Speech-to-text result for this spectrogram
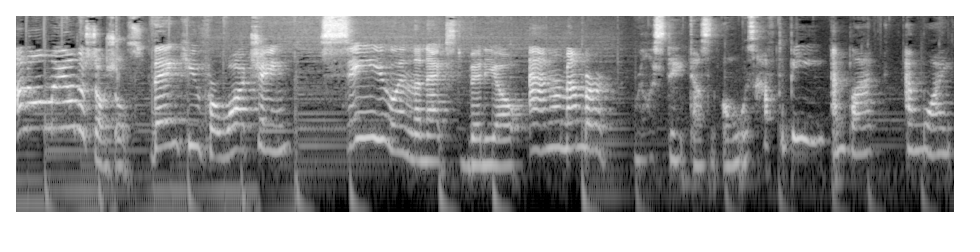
on all my other socials. Thank you for watching. See you in the next video. And remember, real estate doesn't always have to be in black and white.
